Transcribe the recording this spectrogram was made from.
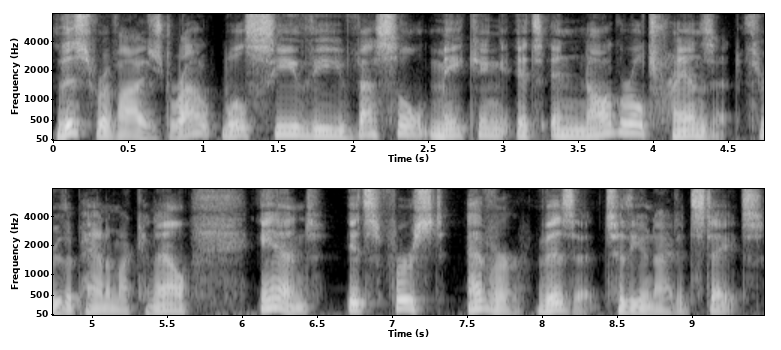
This revised route will see the vessel making its inaugural transit through the Panama Canal and its first ever visit to the United States.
